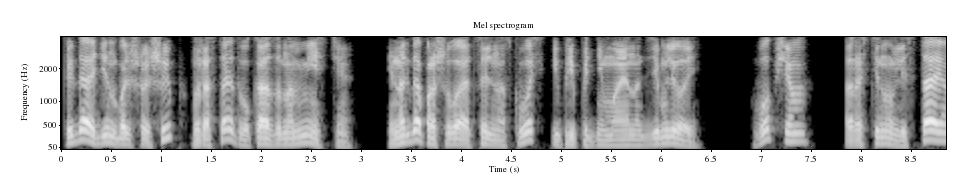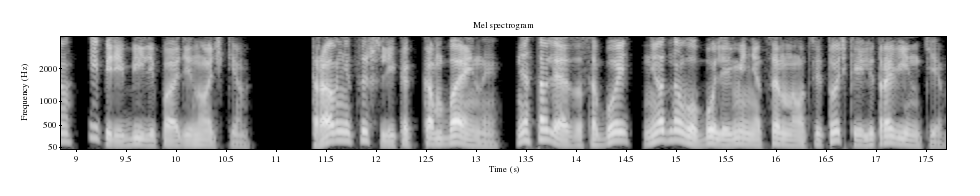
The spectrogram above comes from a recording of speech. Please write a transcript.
когда один большой шип вырастает в указанном месте, иногда прошивая цель насквозь и приподнимая над землей. В общем, растянули стаю и перебили поодиночке. Травницы шли как комбайны, не оставляя за собой ни одного более-менее ценного цветочка или травинки.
